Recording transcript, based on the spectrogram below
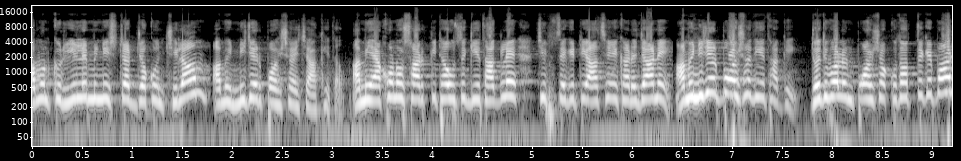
এমনকি রিলে মিনিস্টার যখন ছিলাম আমি নিজের পয়সায় চা খেতাম। আমি এখনও সার্কিট হাউসে গিয়ে থাকলে চিফ সেক্রেটারি আছে এখানে জানে। আমি নিজের পয়সা দিয়ে থাকি। যদি বলেন পয়সা কোথার থেকে পান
